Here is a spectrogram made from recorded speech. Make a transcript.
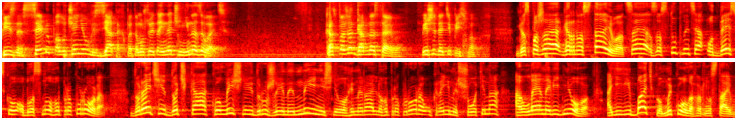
бизнес с целью получения взяток, потому что это иначе не называется. Госпожа Горностаева пишет эти письма. Госпожа Гарнастаєва це заступниця Одеського обласного прокурора. До речі, дочка колишньої дружини нинішнього генерального прокурора України Шокіна, але не від нього. А її батько Микола Горностаєв,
